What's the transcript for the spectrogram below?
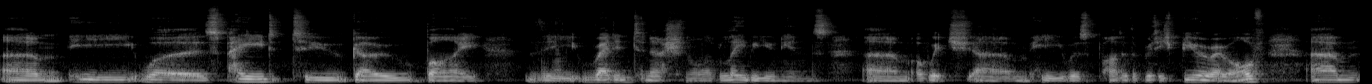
Um, he was paid to go by the Red International of Labour Unions, um, of which um, he was part of the British Bureau of. Um,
